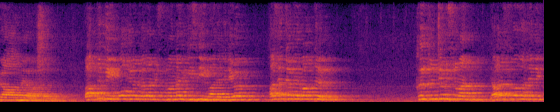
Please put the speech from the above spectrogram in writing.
ve ağlamaya başladı. Baktı ki o güne kadar Müslümanlar gizli ibadet ediyor. Hazreti Ömer baktı. 40. Müslüman Ya Resulallah dedi.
